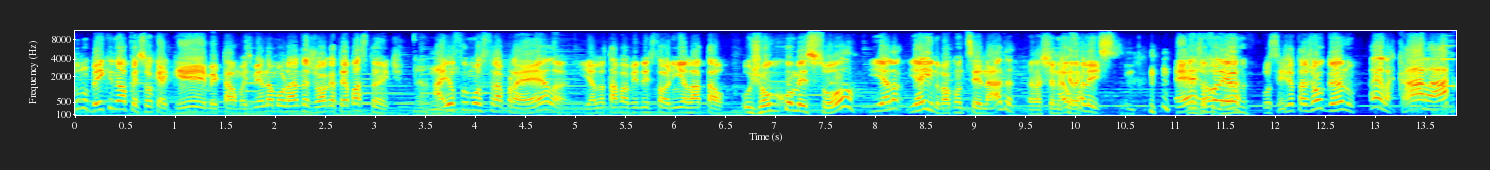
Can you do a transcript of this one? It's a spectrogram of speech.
Tudo bem que não é uma pessoa que é gamer e tal, mas minha namorada joga até bastante. Uhum. Aí eu fui mostrar pra ela e ela tava vendo a historinha lá e tal. O jogo começou e ela. E aí, não vai acontecer nada? Ela achando Aí que eu era. falei, É, Tô eu falei, ah, você já tá jogando. Aí ela, caraca!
